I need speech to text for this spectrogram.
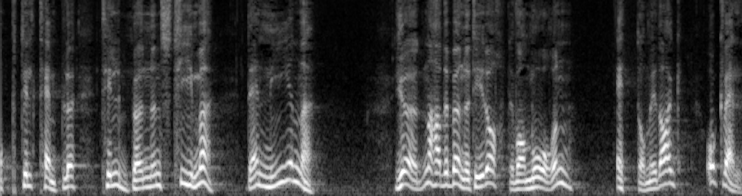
opp til tempelet til bønnens time, den niende. Jødene hadde bønnetider. Det var morgen, ettermiddag og kveld.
